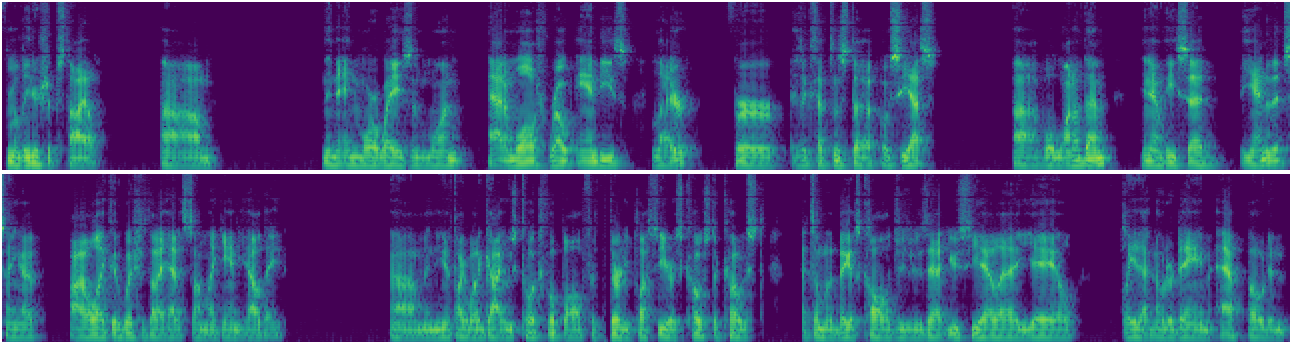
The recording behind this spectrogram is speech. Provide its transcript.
from a leadership style um, in, in more ways than one. Adam Walsh wrote Andy's letter for his acceptance to OCS uh, well, one of them, you know, he said he ended it saying, uh, "All I could wish is that I had a son like Andy Haldane." Um, and you know, talk about a guy who's coached football for 30 plus years, coast to coast, at some of the biggest colleges. He was at UCLA, Yale, played at Notre Dame, at Bowdoin.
